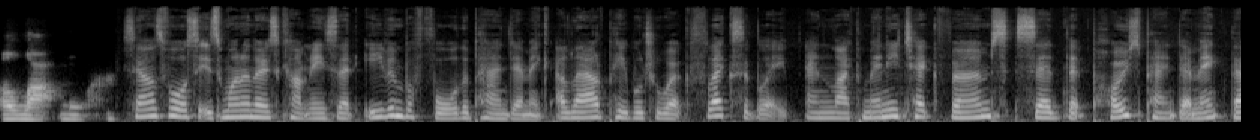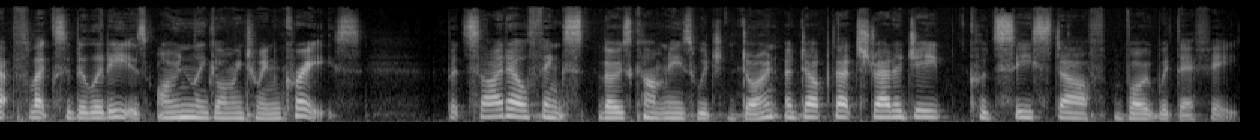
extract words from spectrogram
a lot more. Salesforce is one of those companies that, even before the pandemic, allowed people to work flexibly. And like many tech firms, said that post pandemic, that flexibility is only going to increase. But Seidel thinks those companies which don't adopt that strategy could see staff vote with their feet.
